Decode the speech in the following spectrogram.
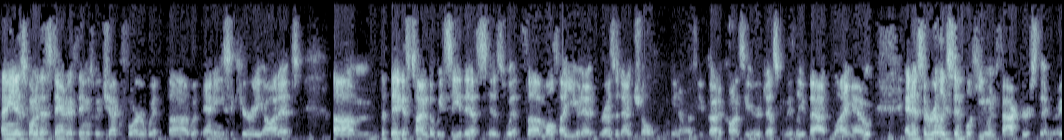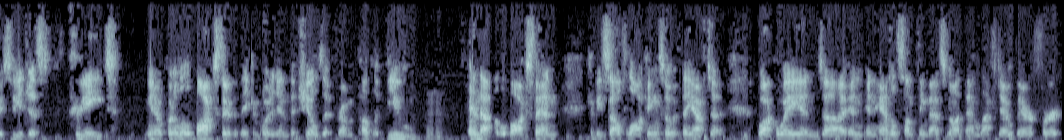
I mean it's one of the standard things we check for with uh, with any security audit. Um, the biggest time that we see this is with uh, multi-unit residential. You know, if you've got a concierge desk and they leave that lying out, and it's a really simple human factors thing, right? So you just create, you know, put a little box there that they can put it in that shields it from public view. Mm-hmm. And that little box then can be self-locking. So if they have to walk away and, uh, and and handle something, that's not then left out there for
